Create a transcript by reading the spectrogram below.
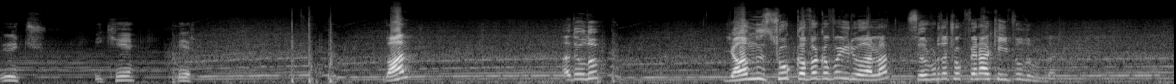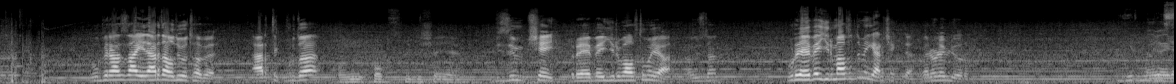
3 2 1 Lan! Hadi oğlum. Yalnız çok kafa kafa yürüyorlar lan. Serverda çok fena keyifli olur bunlar. Bu biraz daha ileride alıyor tabi. Artık burada Onun top speed'i şey ya. bizim şey RB26 mı ya? O yüzden. Bu RB26 değil mi gerçekten? Ben öyle biliyorum. 20 Öyle öyle.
